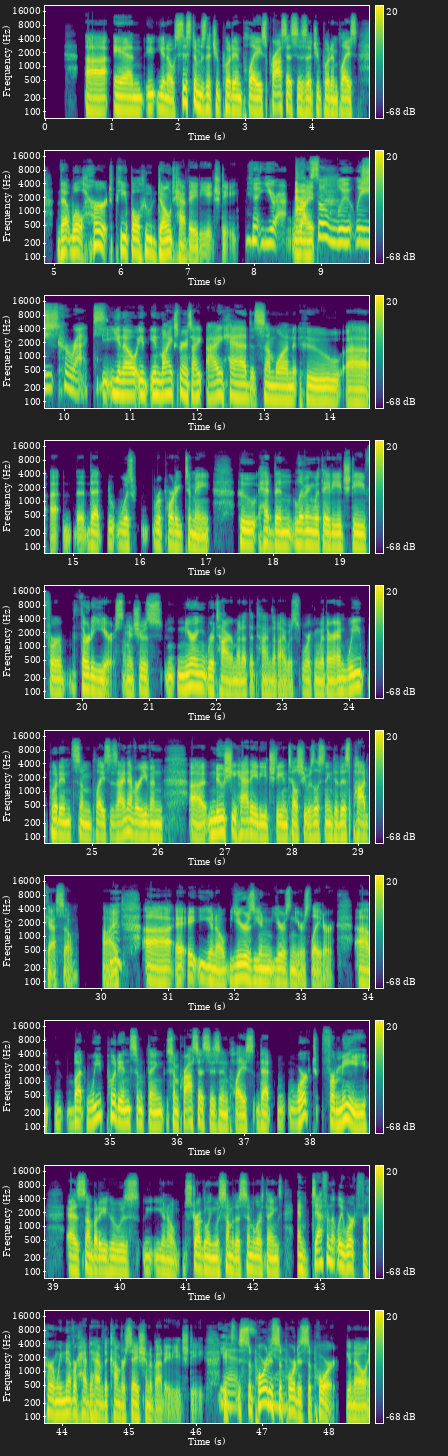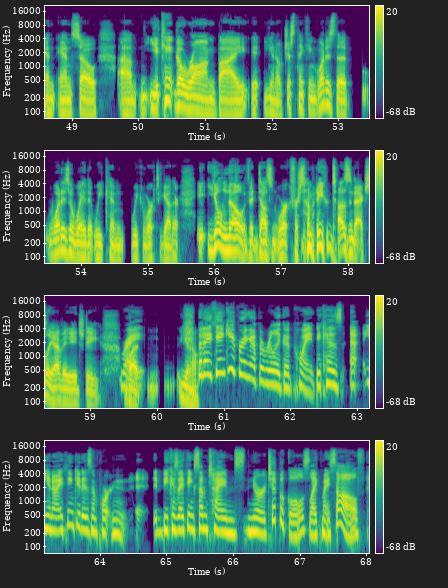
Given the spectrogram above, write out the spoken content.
uh, and you know systems that you put in place, processes that you put in place that will hurt people who don't have ADHD. You're right? absolutely correct. You know, in, in my experience, I I had someone who uh, uh that was reporting to me who had been living with ADHD for 30 years. I mean, she was nearing retirement at the time that I was working with her, and we put in some places. I never even uh, knew she had ADHD until she was listening to this podcast. So high, mm. uh, you know, years and years and years later. Uh, but we put in some thing, some processes in place that worked for me as somebody who was, you know, struggling with some of the similar things, and definitely worked for her. And we never had to have the conversation about ADHD. Yes. It's, support is yeah. support is support, you know, and and so um, you can't go wrong by you know just thinking what is the what is a way that we can we can work together. You'll know if it doesn't work for somebody who doesn't actually have ADHD, right? But, you know, but I think you bring up a really good point because uh, you know I think it is important uh, because I think sometimes neurotypicals like myself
